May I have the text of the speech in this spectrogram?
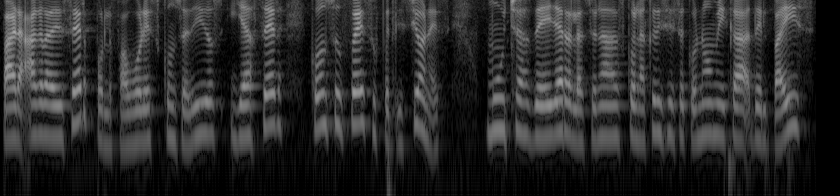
para agradecer por los favores concedidos y hacer con su fe sus peticiones, muchas de ellas relacionadas con la crisis económica del país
